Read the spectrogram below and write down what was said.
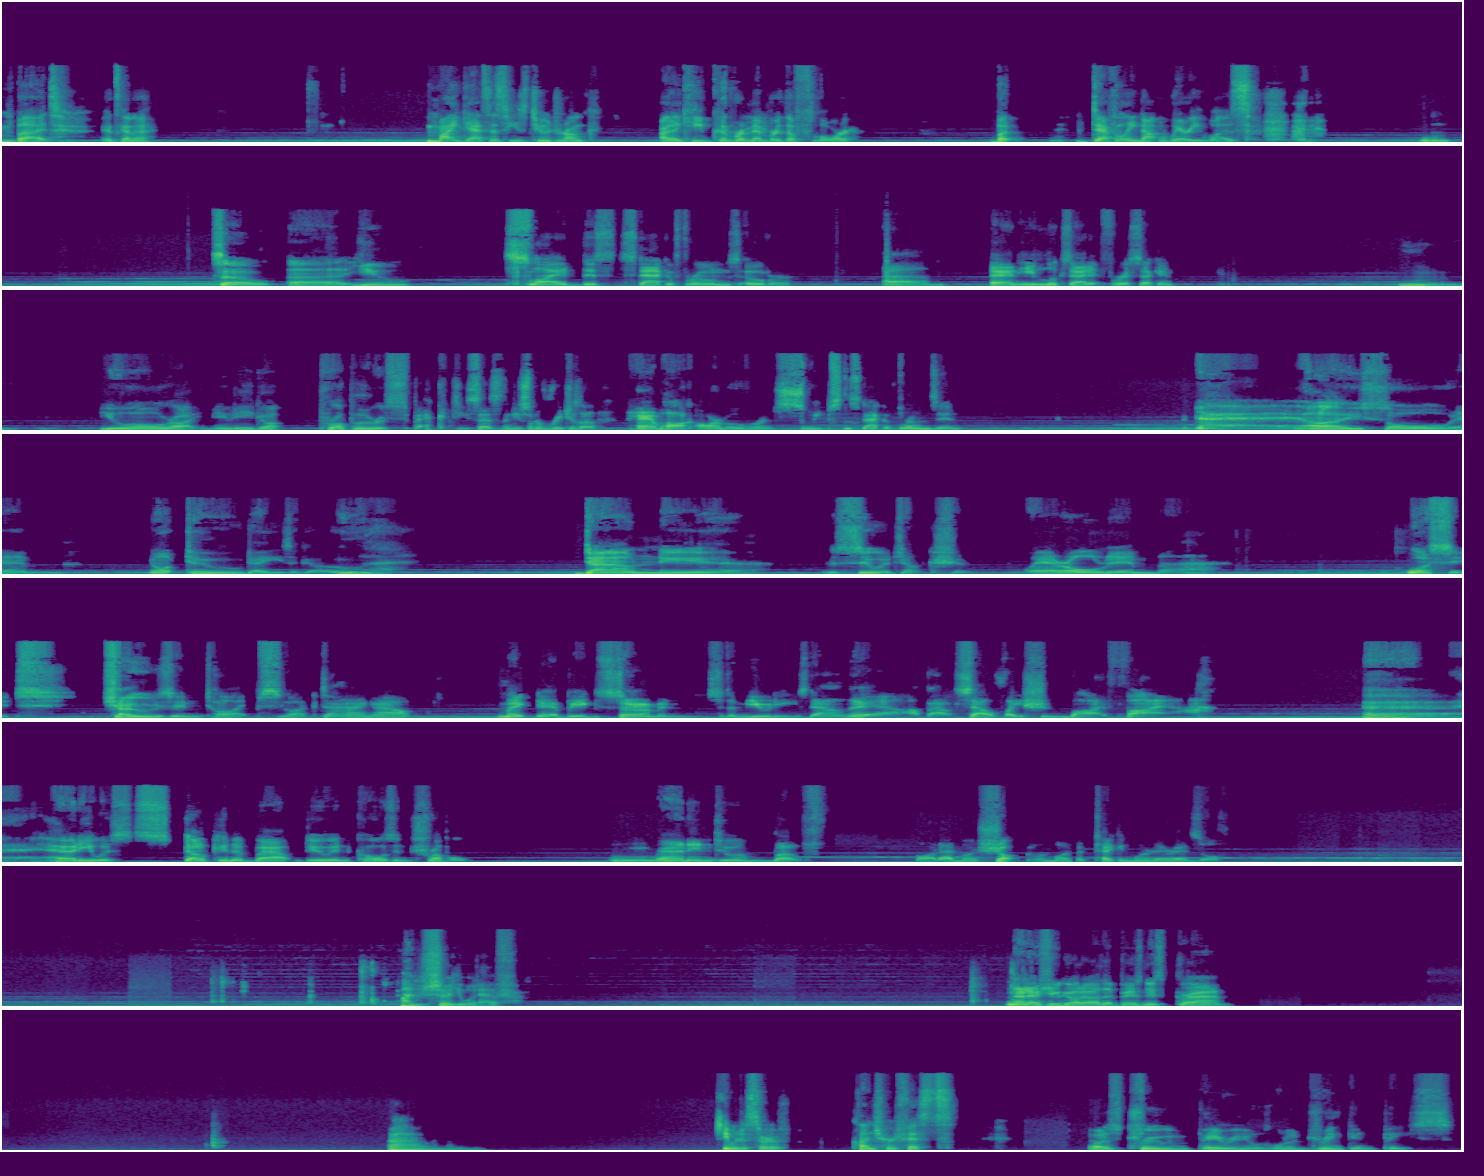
but it's gonna. My guess is he's too drunk. Like he could remember the floor, but definitely not where he was. Mhm. So, uh, you slide this stack of thrones over, um, and he looks at it for a second. Hmm. You all right, Muty? Got proper respect, he says. Then he sort of reaches a ham hock arm over and sweeps the stack of thrones in. I saw them not two days ago. Down near the sewer junction, where all them. Uh, what's it? Chosen types like to hang out, make their big sermons to the muties down there about salvation by fire. Heard he was skulking about doing causing trouble. Mm, ran into 'em both. I'd had my shotgun, might have taken one of their heads off. I'm sure you would have. Unless you got other business, Graham. Um, she would just sort of clench her fists. Us true Imperials want to drink in peace.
